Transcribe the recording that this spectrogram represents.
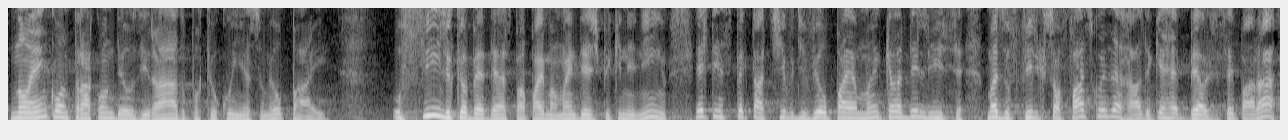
não é encontrar com Deus irado, porque eu conheço meu pai. O filho que obedece papai e mamãe desde pequenininho, ele tem expectativa de ver o pai e a mãe aquela delícia. Mas o filho que só faz coisa errada, que é rebelde sem parar,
